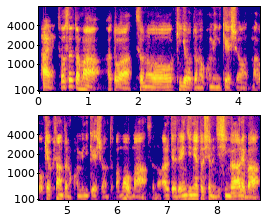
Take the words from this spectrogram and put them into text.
はい。そうするとまああとはその企業とのコミュニケーション、まあ、お客さんとのコミュニケーションとかもまあそのある程度エンジニアとしての自信があれば、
